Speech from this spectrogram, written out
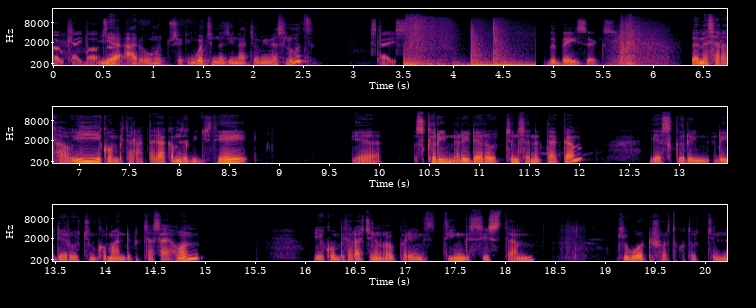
button. የ add-on ኦቹ setting ኦች እነዚህ ናቸው የሚመስሉት። Space. The basics. በመሰረታዊ የኮምፒውተር አጠቃቀም ዝግጅቴ የስክሪን ሪደሮችን ስንጠቀም የስክሪን ሪደሮችን ኮማንድ ብቻ ሳይሆን የኮምፒውተራችንን operating system keyboard shortcut ኦችና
